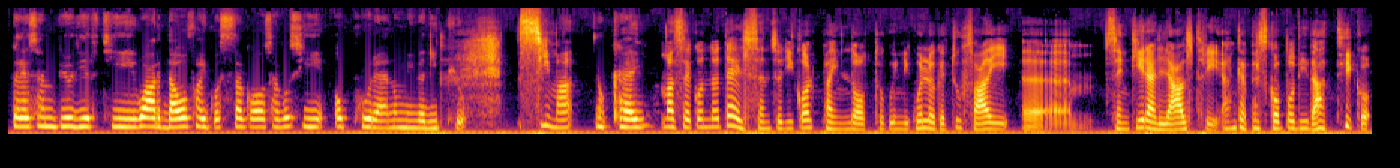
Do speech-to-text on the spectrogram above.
per esempio dirti guarda o fai questa cosa così oppure non mi vedi più, Sì, ma, ok? ma secondo te il senso di colpa indotto, quindi quello che tu fai ehm, sentire agli altri anche per scopo didattico,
